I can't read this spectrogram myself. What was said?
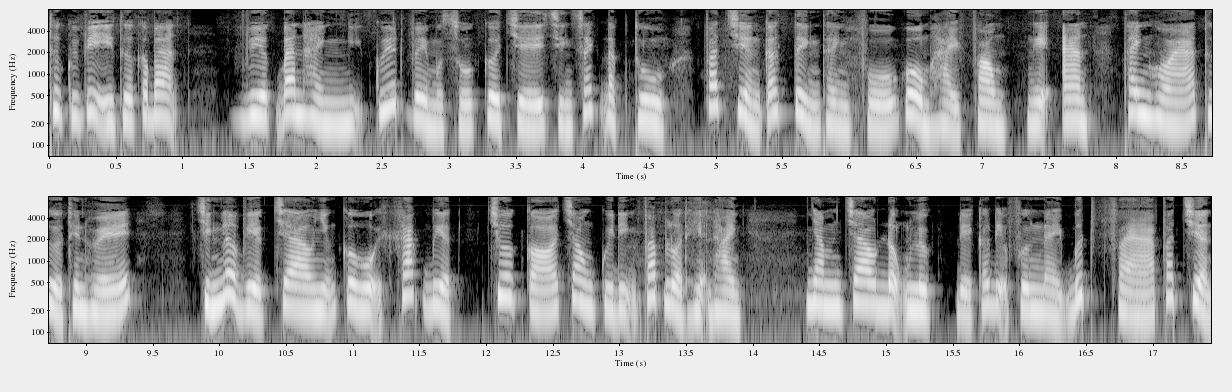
Thưa quý vị, thưa các bạn, việc ban hành nghị quyết về một số cơ chế chính sách đặc thù phát triển các tỉnh thành phố gồm Hải Phòng, Nghệ An, Thanh Hóa, Thừa Thiên Huế chính là việc trao những cơ hội khác biệt chưa có trong quy định pháp luật hiện hành nhằm trao động lực để các địa phương này bứt phá phát triển.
